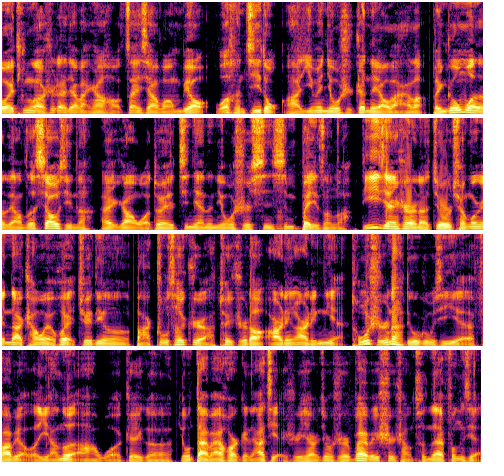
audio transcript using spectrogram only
各位听众老师，大家晚上好，在下王彪，我很激动啊，因为牛市真的要来了。本周末的两则消息呢，哎，让我对今年的牛市信心倍增啊。第一件事呢，就是全国人大常委会决定把注册制啊推迟到二零二零年。同时呢，刘主席也发表了言论啊，我这个用大白话给大家解释一下，就是外围市场存在风险，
